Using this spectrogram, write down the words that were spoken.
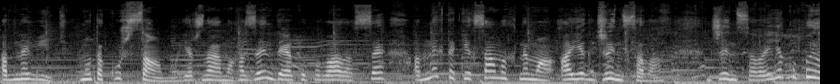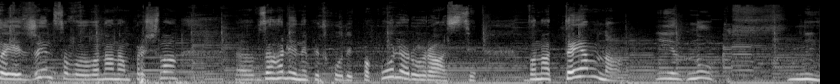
обновіть. Ну таку ж саму. Я ж знаю магазин, де я купувала все. А в них таких самих нема. А як джинсова. Джинсова. Я купила її джинсовою, вона нам прийшла. Е, Взагалі не підходить по кольору Расті. Вона темна і ну ні.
